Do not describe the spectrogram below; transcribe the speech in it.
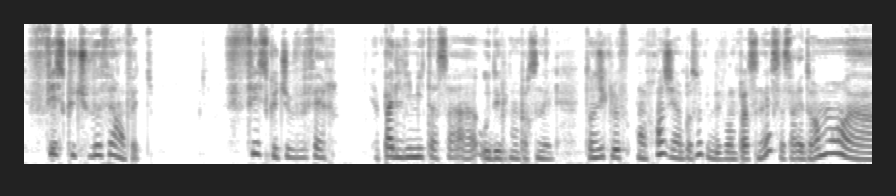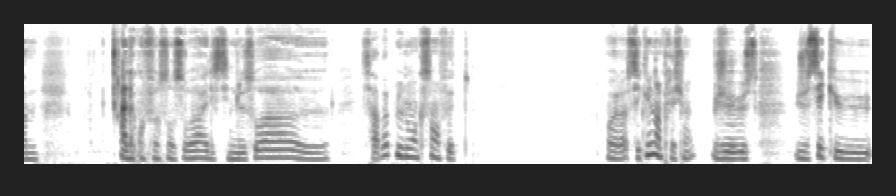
fais ce que tu veux faire en fait. Fais ce que tu veux faire. Il n'y a pas de limite à ça, au développement personnel. Tandis que en France, j'ai l'impression que le développement personnel, ça s'arrête vraiment à, la confiance en soi, à l'estime de soi. Euh, ça va pas plus loin que ça en fait. Voilà, c'est qu'une impression. Je, je sais qu'il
